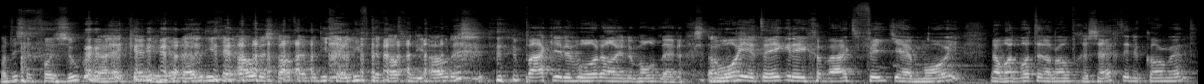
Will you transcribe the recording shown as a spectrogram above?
Wat is het voor zoeken naar erkenning? hè? We hebben die geen ouders gehad, hebben die geen liefde gehad van die ouders. Een paar keer de woorden al in de mond leggen. Mooie tekening gemaakt, vind je hem mooi? Nou, wat wordt er dan over gezegd in de comment?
